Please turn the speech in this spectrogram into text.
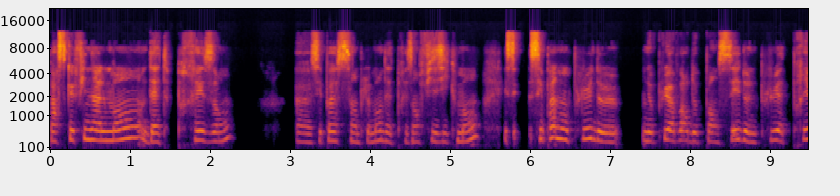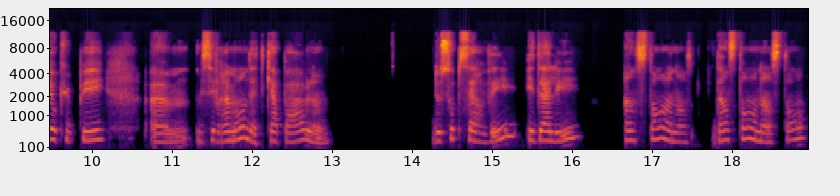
Parce que finalement, d'être présent, euh, c'est pas simplement d'être présent physiquement, et c'est pas non plus de ne plus avoir de pensée, de ne plus être préoccupé, euh, mais c'est vraiment d'être capable de s'observer et d'aller instant d'instant en instant,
